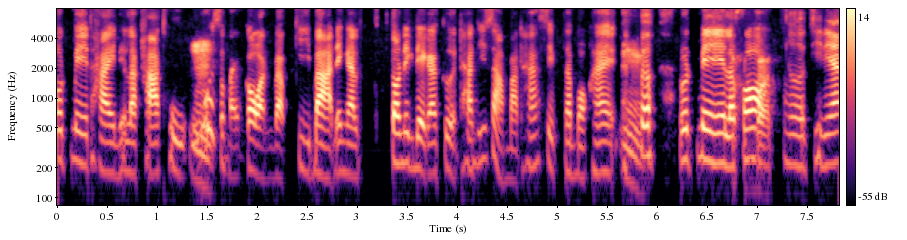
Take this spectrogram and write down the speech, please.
รถเมล์ไทยเนี่ยราคาถูกอืมโอ้ยสมัยก่อนแบบกี่บาทเองอะตอนเด็กๆอะเกิดทันที่สามบาทห้าสิบจะบอกให้อืมรถเมล์แล้วก็30บาทเออทีเนี้ย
